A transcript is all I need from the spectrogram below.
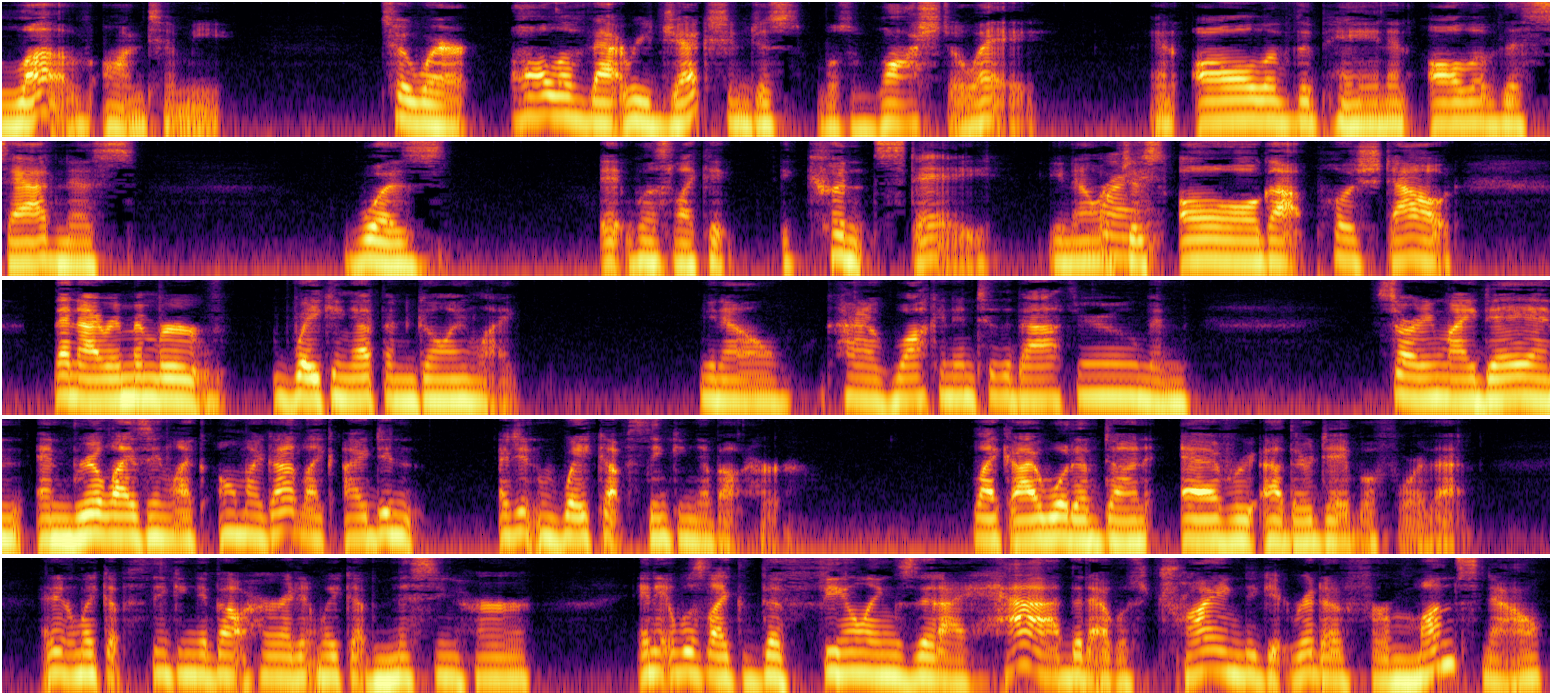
love onto me to where all of that rejection just was washed away. And all of the pain and all of the sadness was, it was like it, it couldn't stay. You know, right. it just all got pushed out. Then I remember waking up and going like, you know, kind of walking into the bathroom and starting my day and, and realizing like, oh my God, like I didn't, I didn't wake up thinking about her like I would have done every other day before that. I didn't wake up thinking about her. I didn't wake up missing her. And it was like the feelings that I had that I was trying to get rid of for months now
